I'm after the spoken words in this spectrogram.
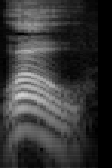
Whoa.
